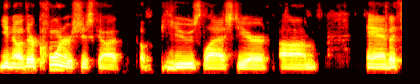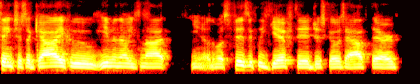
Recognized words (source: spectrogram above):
you know their corners just got abused last year. Um, and I think just a guy who, even though he's not you know the most physically gifted just goes out there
